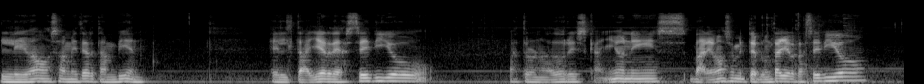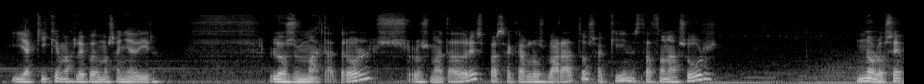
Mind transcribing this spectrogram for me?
le vamos a meter también el taller de asedio, patronadores, cañones. Vale, vamos a meterle un taller de asedio. Y aquí, ¿qué más le podemos añadir? Los matatrolls, los matadores, para sacarlos baratos aquí en esta zona sur. No lo sé.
